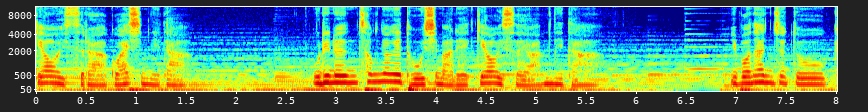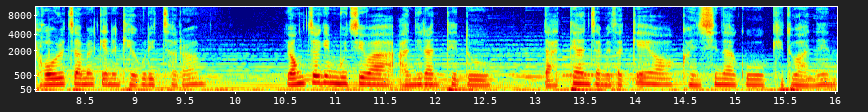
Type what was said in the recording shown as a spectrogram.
깨어 있으라고 하십니다. 우리는 성령의 도우심 아래 깨어 있어야 합니다. 이번 한 주도 겨울잠을 깨는 개구리처럼 영적인 무지와 안일한 태도, 나태한 잠에서 깨어 근신하고 기도하는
